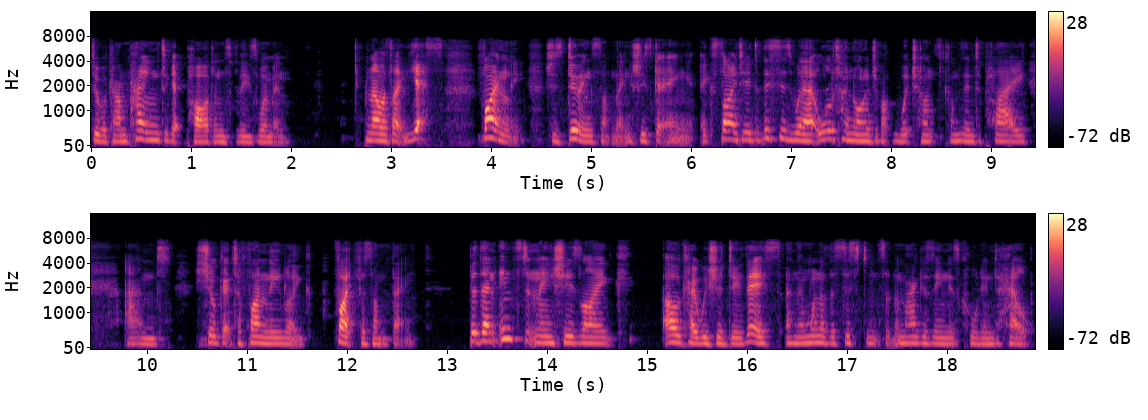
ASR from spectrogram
do a campaign to get pardons for these women. And I was like, yes, finally, she's doing something. She's getting excited. This is where all of her knowledge about witch hunts comes into play, and she'll get to finally like fight for something. But then instantly she's like, okay, we should do this. And then one of the assistants at the magazine is called in to help,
